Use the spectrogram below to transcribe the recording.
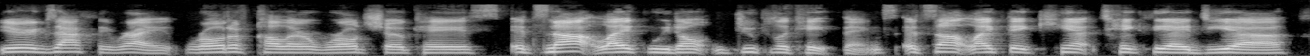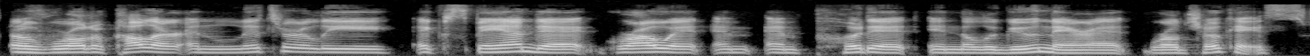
You're exactly right. World of Color, World Showcase. It's not like we don't duplicate things. It's not like they can't take the idea of World of Color and literally expand it, grow it and and put it in the lagoon there at World Showcase.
